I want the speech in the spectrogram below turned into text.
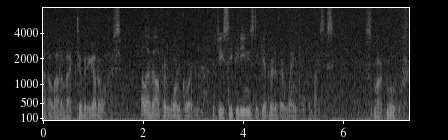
Not a lot of activity otherwise. I'll have Alfred warn Gordon. The GCPD needs to get rid of their Wayne tech devices. Smart move.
